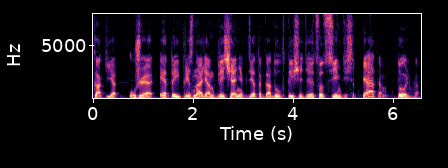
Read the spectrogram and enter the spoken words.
как я уже это и признали англичане где-то году в 1975 только,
